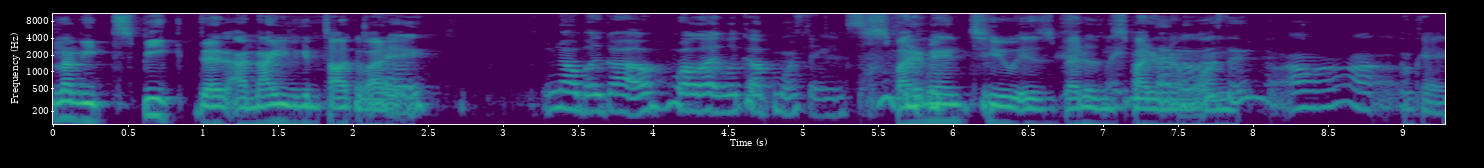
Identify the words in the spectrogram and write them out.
let me speak, then I'm not even gonna talk about it. No, but go while I look up more things. Spider-Man 2 is better than Spider-Man 1. this thing. Oh. Ah. Okay.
